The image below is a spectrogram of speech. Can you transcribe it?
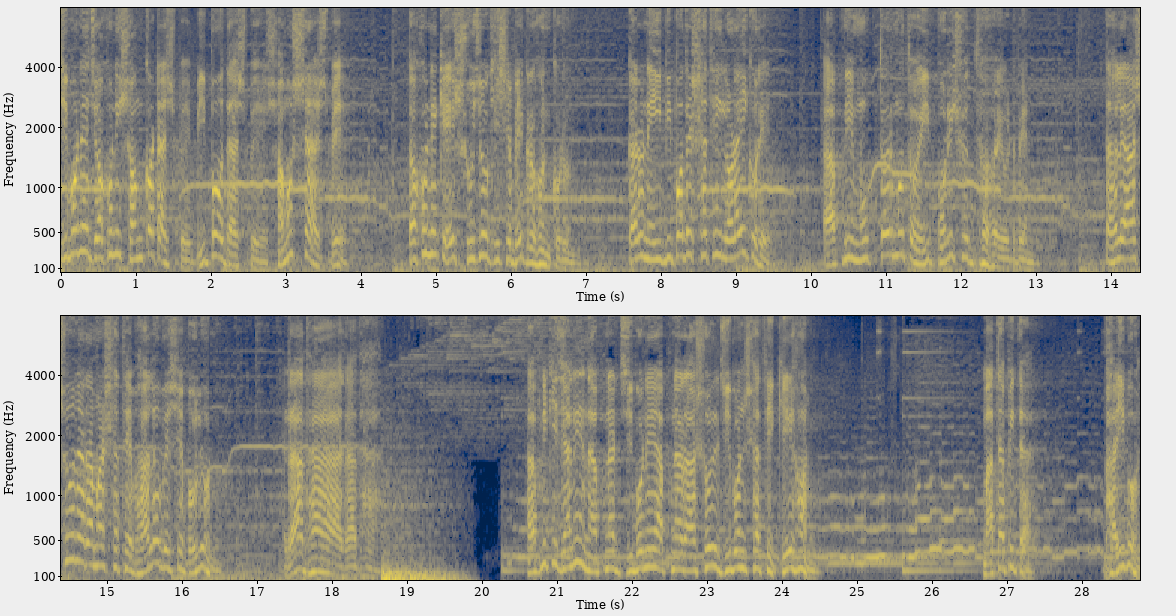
জীবনে যখনই সংকট আসবে, বিপদ আসবে, সমস্যা আসবে তখন একে সুযোগ হিসেবে গ্রহণ করুন। কারণ এই বিপদের সাথেই লড়াই করে আপনি মুক্তর মতোই পরিশুদ্ধ হয়ে উঠবেন। তাহলে আসুন আর আমার সাথে ভালোবেসে বলুন, রাধা রাধা। আপনি কি জানেন আপনার জীবনে আপনার আসল জীবনসাথী কে হন? মাতা পিতা ভাই বোন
